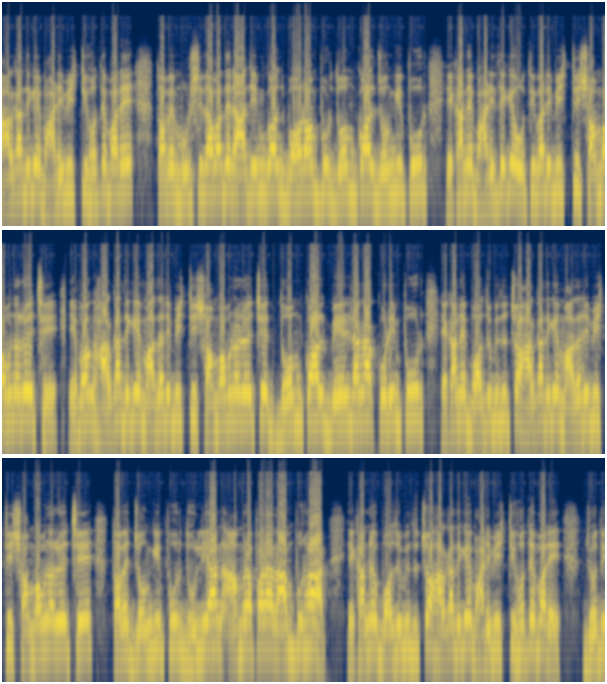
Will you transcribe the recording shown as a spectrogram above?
হালকা থেকে ভারী বৃষ্টি হতে পারে। তবে মুর্শিদাবাদের আজিমগঞ্জ, বহরমপুর, দমকল, জঙ্গিপুর এখানে ভারী থেকে অতি ভারী বৃষ্টির সম্ভাবনা রয়েছে এবং হালকা থেকে মাঝারি বৃষ্টির সম্ভাবনা রয়েছে। দমকল, বেলডাঙ্গা, করিমপুর এখানে বজ্রবিদ্যুৎ হালকা থেকে মাঝারি বৃষ্টির সম্ভাবনা রয়েছে। তবে জঙ্গিপুর, ধুলিয়ান, আমরাপাড়া, রামপুরহাট এখানেও বজ্রবিদ্যুৎ সহ হালকা থেকে ভারী বৃষ্টি হতে পারে। যদি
